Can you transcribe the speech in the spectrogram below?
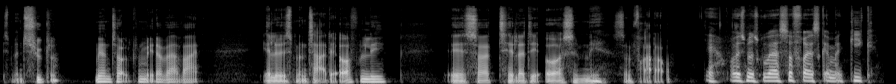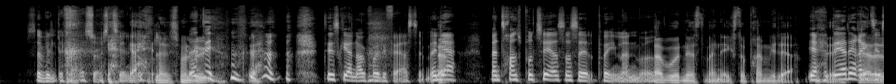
hvis man cykler mere end 12 km hver vej, eller hvis man tager det offentlige, øh, så tæller det også med som fradrag. Ja, og hvis man skulle være så frisk, at man gik, så ville det faktisk også til. Ja, eller hvis man løb. det- Ja. Det sker nok for de færreste. Men ja. Ja. man transporterer sig selv på en eller anden måde. Der burde næsten være en ekstra præmie der. Ja, det er det Det er rigtigt.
